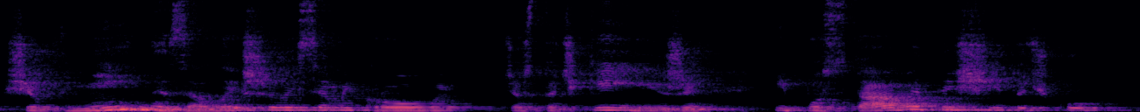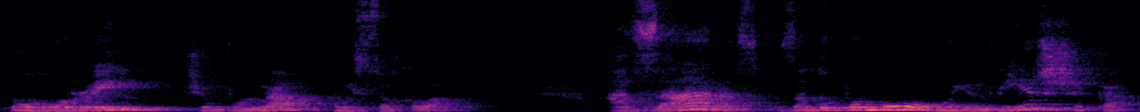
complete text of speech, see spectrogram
щоб в ній не залишилися мікроби, часточки їжі, і поставити щіточку догори, щоб вона висохла. А зараз за допомогою віршика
